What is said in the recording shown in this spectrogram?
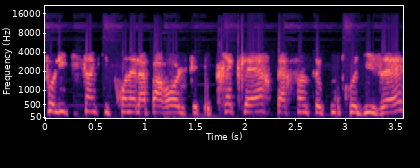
politicien qui prenait la parole, c'était très clair. Personne se contredisait.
